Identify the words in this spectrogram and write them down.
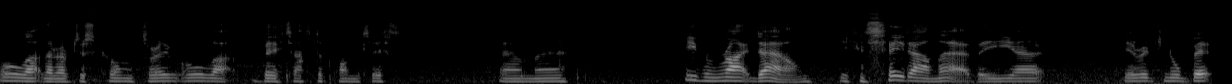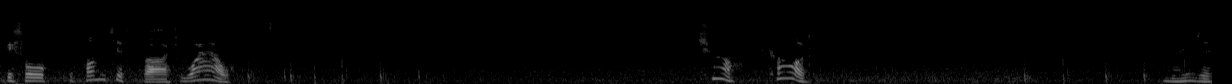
All that that I've just come through, all that bit after Pontiff down there. Even right down, you can see down there the uh, the original bit before the Pontiff fight. Wow. Oh, God. Amazing.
